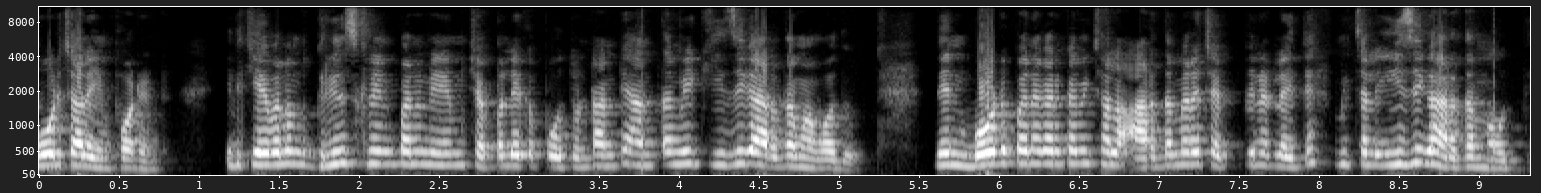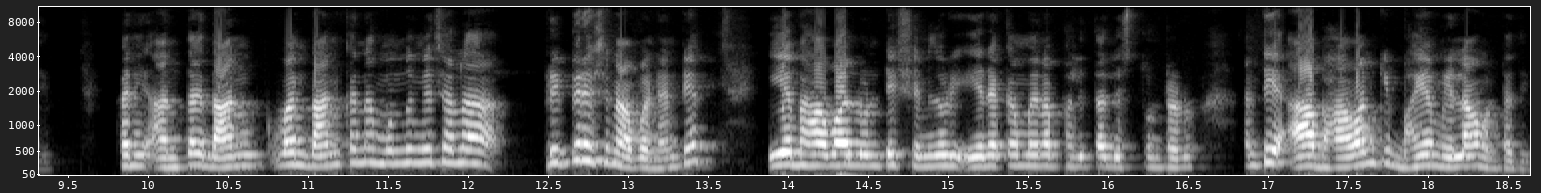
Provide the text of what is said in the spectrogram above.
బోర్డు చాలా ఇంపార్టెంట్ ఇది కేవలం గ్రీన్ స్క్రీన్ పైన నేను చెప్పలేకపోతుంటా. అంటే అంత మీకు ఈజీగా అర్థం అవ్వదు. నేను బోర్డు పైన కనుక మీకు చాలా అర్థమయ్యేలా చెప్పినట్లయితే మీకు చాలా ఈజీగా అర్థం అవుతుంది కానీ అంత దాని దానికన్నా ముందు మీరు చాలా ప్రిపరేషన్ అవ్వండి. అంటే ఏ భావాలు ఉంటే శనిదుడు ఏ రకమైన ఫలితాలు ఇస్తుంటాడు? అంటే ఆ భావానికి భయం ఎలా ఉంటుంది?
